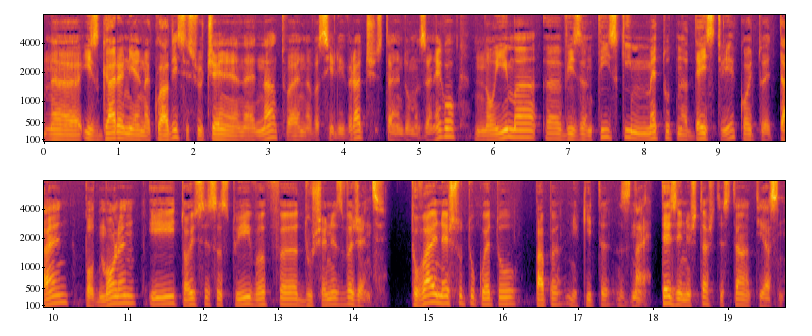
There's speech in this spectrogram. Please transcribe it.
а, изгаряния на клади, с изключение на една, това е на Василий Врач, стане дума за него, но има а, византийски метод на действие, който е таен, подмолен и той се състои в а, душене с въженци. Това е нещото, което папа Никита знае. Тези неща ще станат ясни.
